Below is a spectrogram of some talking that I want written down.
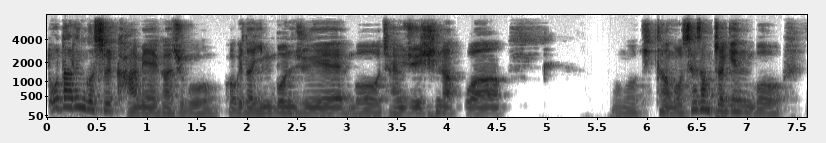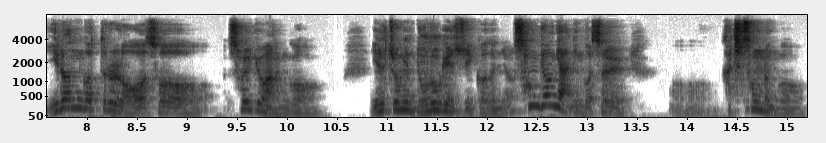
또 다른 것을 가미해 가지고 거기다 인본주의의 뭐 자유주의 신학과 뭐 기타 뭐 세상적인 뭐 이런 것들을 넣어서 설교하는 거 일종의 누룩일 수 있거든요. 성경이 아닌 것을 어, 같이 섞는 거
